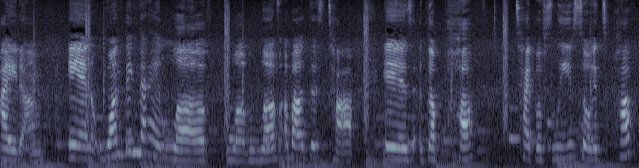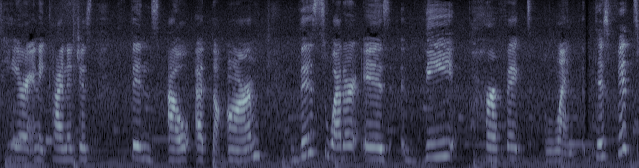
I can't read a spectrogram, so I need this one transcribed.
item. And one thing that I love love love about this top is the puff type of sleeve. So it's puffed here and it kind of just thins out at the arm. This sweater is the perfect length. This fits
